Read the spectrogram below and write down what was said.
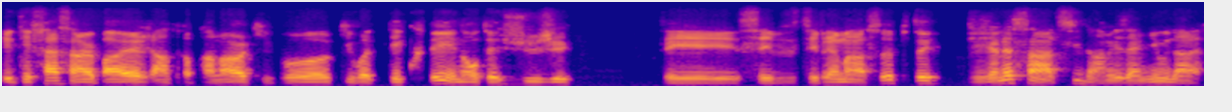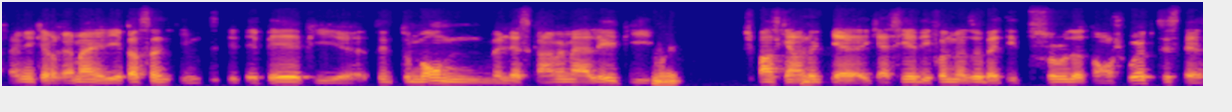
Tu es face à un père entrepreneur qui va, qui va t'écouter et non te juger. C'est vraiment ça. Puis, tu sais, j'ai jamais senti dans mes amis ou dans la famille que vraiment, il y a personne qui me dit que t'es épais, puis euh, tout le monde me laisse quand même aller, puis oui. Je pense qu'il y en a qui, qui, essayaient des fois de me dire, ben, t'es sûr de ton choix, puis c'était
